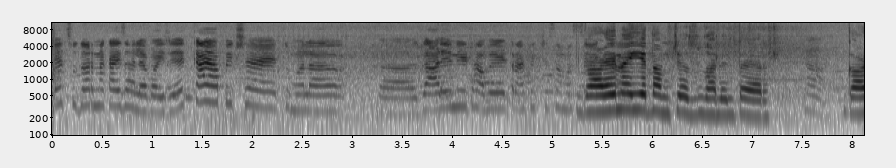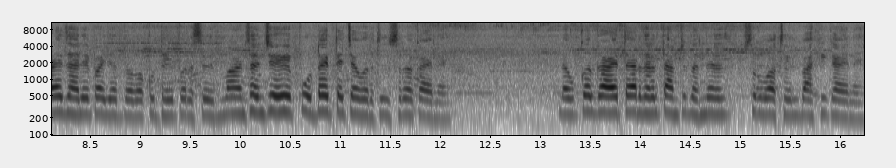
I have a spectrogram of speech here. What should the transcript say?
त्यात सुधारणा काय झाल्या पाहिजे काय अपेक्षा आहे तुम्हाला? अं, गाळे नीट हवे ट्रॅफिकची समस्या गाळे नाही आहेत आमचे अजून झालेले तयार. हां. गाळे झाले पाहिजेत बाबा कुठेही परिस्थितीत. माणसांचे पोट आहेत त्याच्यावरती दुसरं काय नाही. लवकर गाळे तयार झाले तर आमच्या धंद्याला सुरुवात होईल बाकी काय नाही.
